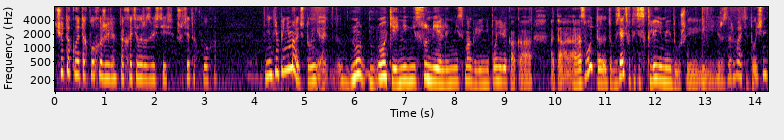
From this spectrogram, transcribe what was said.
Что такое, так плохо жили, так хотела развестись, что тебе так плохо? Они не понимают, что, ну, ну окей, не, не сумели, не смогли, не поняли как. А, а, а развод это, это взять вот эти склеенные души и, и разорвать. Это очень,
